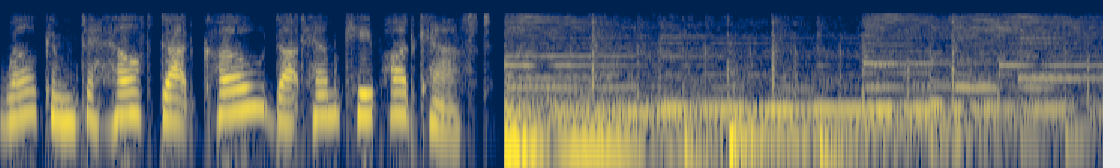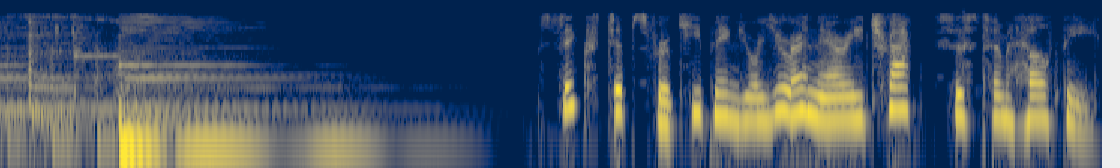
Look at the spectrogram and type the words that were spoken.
Welcome to health.co.mk podcast. Six tips for keeping your urinary tract system healthy.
